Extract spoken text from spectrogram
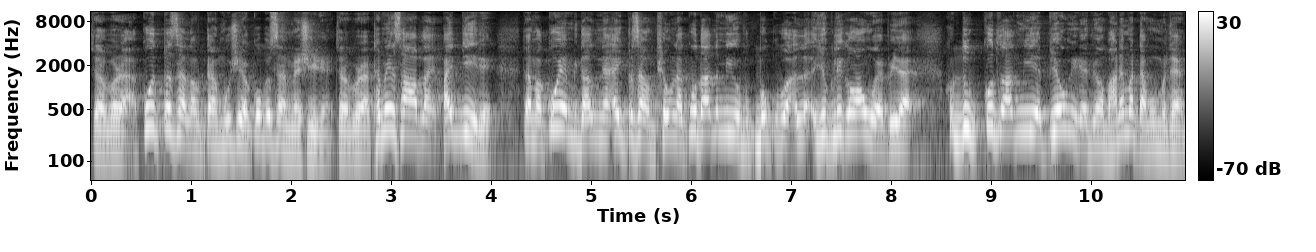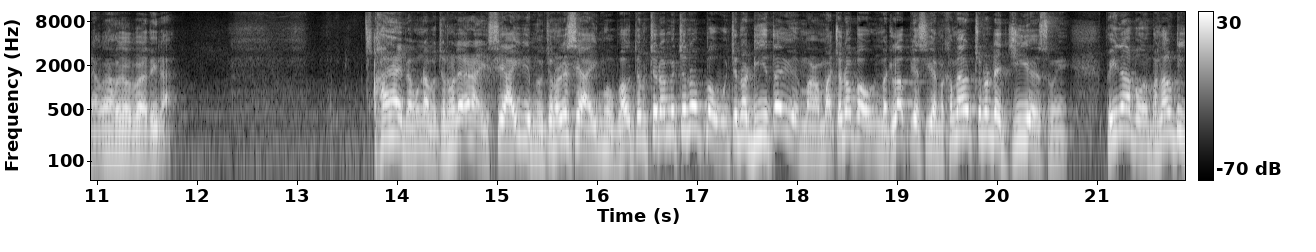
ကျွန်တော်ပြောတာကိုပတ်စံတော့တန်မှုရှိတယ်ကိုပတ်စံမရှိတယ်ကျွန်တော်ပြောတာထမင်းစားပလိုက်ဘိုက်ပြေတယ်ဒါပေမဲ့ကိုယ့်ရဲ့မိသားစုနဲ့အဲ့ပတ်စံကိုဖြုံးလိုက်ကိုသားသမီးကိုရုပ်ကလေးကောင်းအောင်ဝယ်ပေးလိုက်သူကိုသားသမီးရဲ့ပြုံးနေတယ်ပြောဘာနဲ့မှတန်မှုမတန်တော့ကျွန်တော်ပြောတာသိလားခါရပြန်ခုနကကျွန်တော်လည်းအဲ့ဒါကြီးဆရာကြီးတွေမျိုးကျွန်တော်လည်းဆရာကြီးမဟုတ်ပါဘူးကျွန်တော်ကျွန်တော်ပုံကျွန်တော်ဒီအသက်အရွယ်မှာမှကျွန်တော်ပုံမှာဒီလောက်ပြည့်စည်ရမှာခင်ဗျားကျွန်တော်တက်ကြီးရဆိုရင်ဘေးနာပုံဘယ်လောက်ထိ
